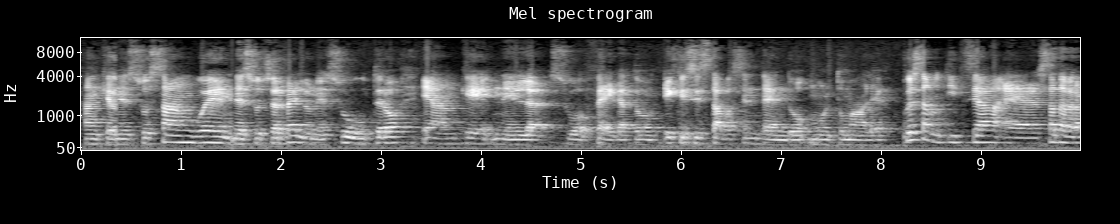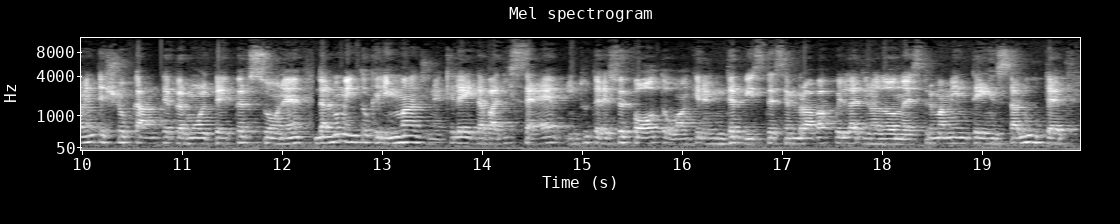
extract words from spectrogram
anche nel suo sangue nel suo cervello nel suo utero e anche nel suo fegato e che si stava sentendo molto male. Questa notizia è stata veramente scioccante per molte persone dal momento che l'immagine che lei dava di sé in tutte le sue foto o anche nelle interviste sembrava quella di una donna estremamente in salute.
